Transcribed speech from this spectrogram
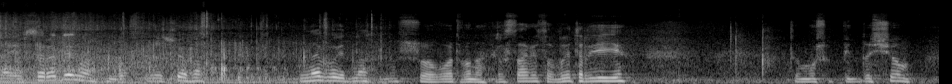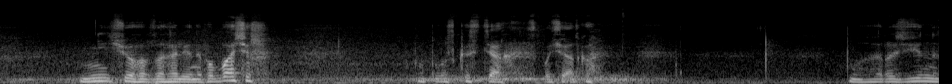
Неї всередину, бо нічого не видно. Ну що, от вона, красавиця, витер її. Тому що під дощом нічого взагалі не побачиш. По плоскостях спочатку. В гаражі не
